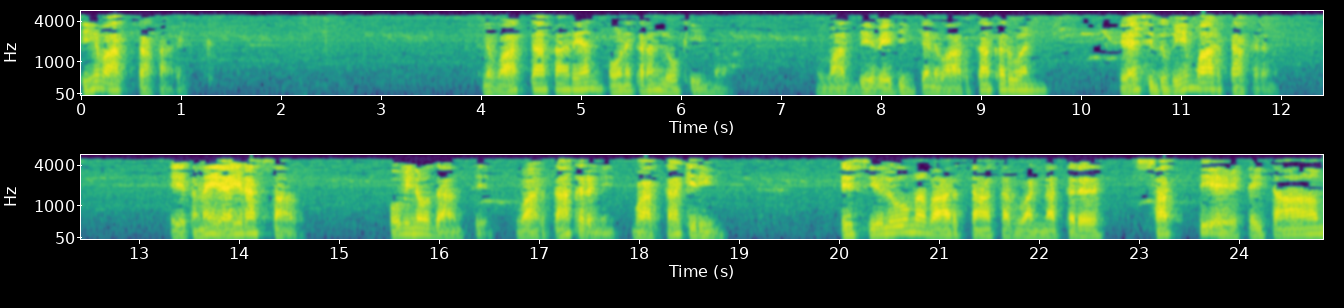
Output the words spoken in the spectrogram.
සිහිය වාර්තාකාරී. ඉතින් වාර්තාකාරයන් ඕනේ තරම් ලෝකේ ඉන්නවා. මාධ්‍ය වේදින් කියන වාර්තාකරුවන්. එයයි සිදුවීම් වාර්තා කරන. ඒ තමයි එයයි රස්සාව. ඕ විනෝදාංශය වාර්තාකරණේ වාර්තා කිරීම. ඒ සියලුම වාර්තාකරුවන් අතර සත්‍යයට ඊටාම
